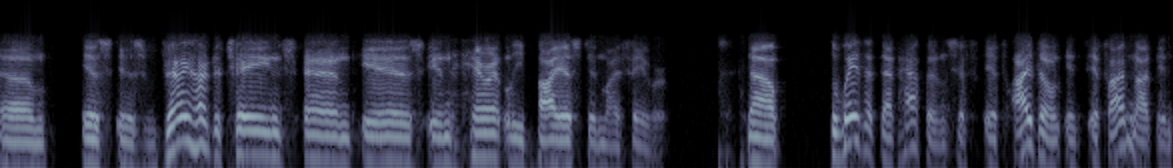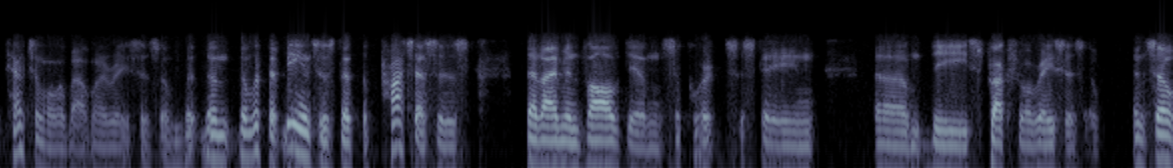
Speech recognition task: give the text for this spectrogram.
um, is is very hard to change and is inherently biased in my favor. Now, the way that that happens, if if I don't, if I'm not intentional about my racism, then then what that means is that the processes that I'm involved in support, sustain, um, the structural racism. And so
